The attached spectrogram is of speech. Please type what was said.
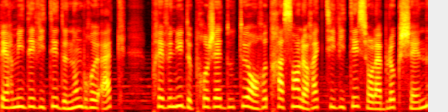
permis d'éviter de nombreux hacks, prévenu de projets douteux en retraçant leur activité sur la blockchain,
